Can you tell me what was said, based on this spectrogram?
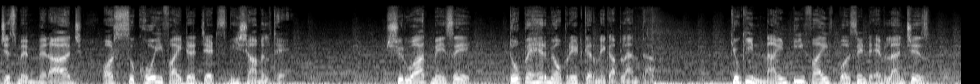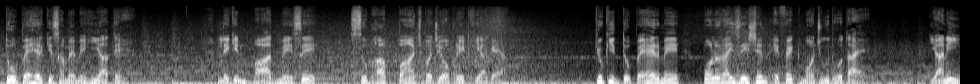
जिसमें मिराज और सुखोई फाइटर जेट्स भी शामिल थे। शुरुआत में इसे दोपहर में ऑपरेट करने का प्लान था, क्योंकि 95 परसेंट एवलांचेस दोपहर के समय में ही आते हैं। लेकिन बाद में इसे सुबह पाँच बजे ऑपरेट किया गया, क्योंकि दोपहर में पोलराइजेशन इफ़ेक्ट मौजूद होता है। यानी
